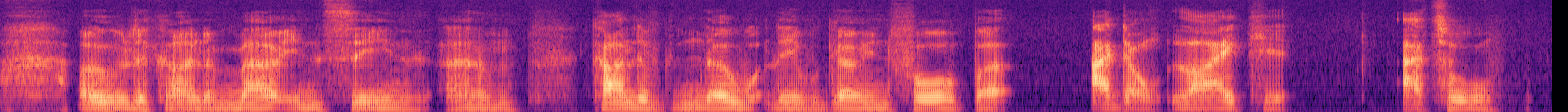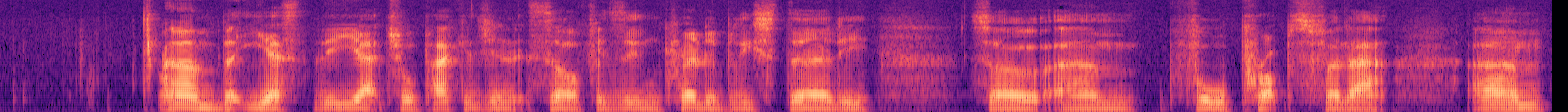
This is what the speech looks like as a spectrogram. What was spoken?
over the kind of mountain scene. Um, kind of know what they were going for, but I don't like it at all. Um, but yes, the actual packaging itself is incredibly sturdy, so um, full props for that. Um,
